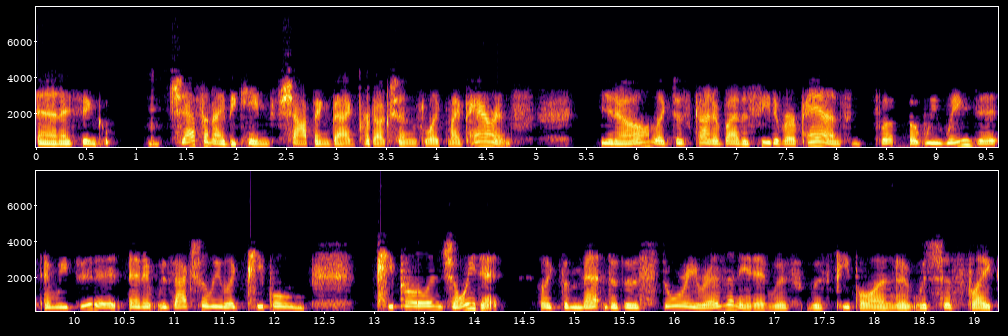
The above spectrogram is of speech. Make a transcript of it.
And I think Jeff and I became shopping bag productions like my parents, you know, like just kind of by the seat of our pants. But, but we winged it and we did it and it was actually like people, people enjoyed it. Like the, me- the, the story resonated with, with people and it was just like,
